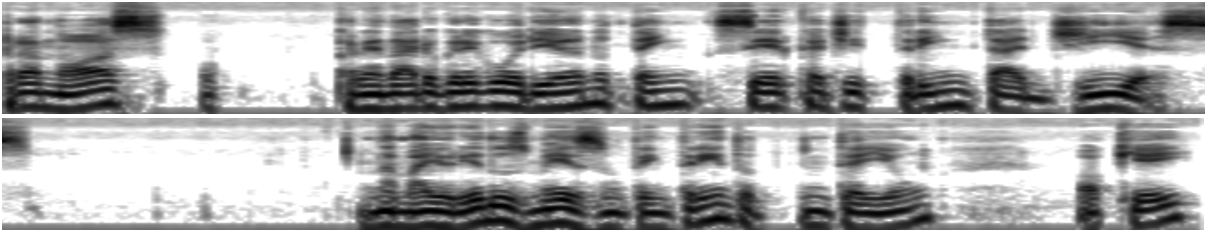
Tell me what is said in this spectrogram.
para nós, o calendário gregoriano tem cerca de 30 dias. Na maioria dos meses, não tem 30 ou 31, ok?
